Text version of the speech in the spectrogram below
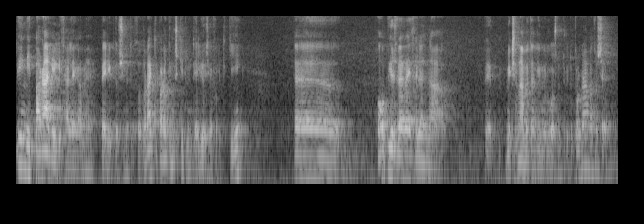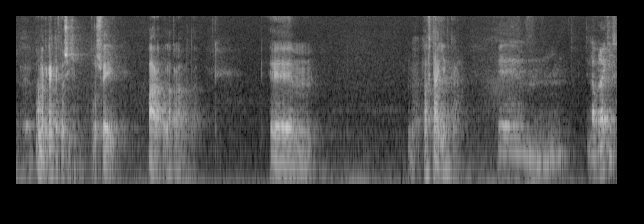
είναι η παράλληλη, θα λέγαμε, περίπτωση με τον Θοδωράκη, παρότι η μουσική του είναι τελείως διαφορετική. Ε, ο οποίος βέβαια ήθελε να. Ε, μην ξεχνάμε ότι ήταν δημιουργός του τρίτου προγράμματος. Ε, πραγματικά και αυτός έχει προσφέρει πάρα πολλά πράγματα. Ε, αυτά γενικά. Ε, Λαμπράκης;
